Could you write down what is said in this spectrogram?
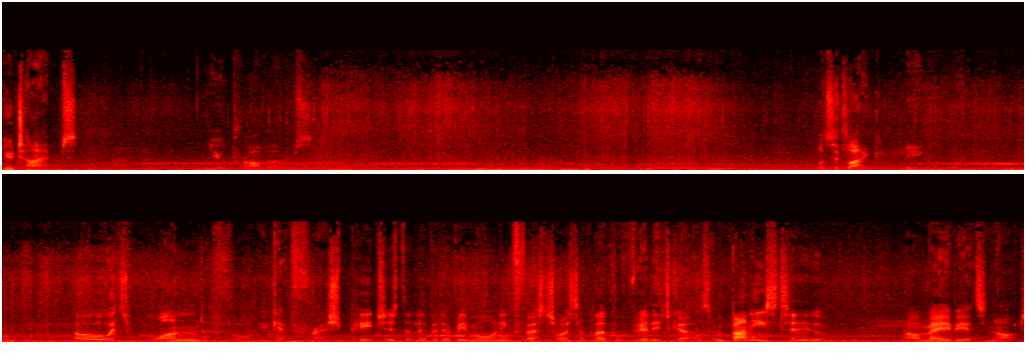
New times. New problems. What's it like, being? Oh, it's wonderful. You get fresh peaches delivered every morning, first choice of local village girls, and bunnies too. Well, maybe it's not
